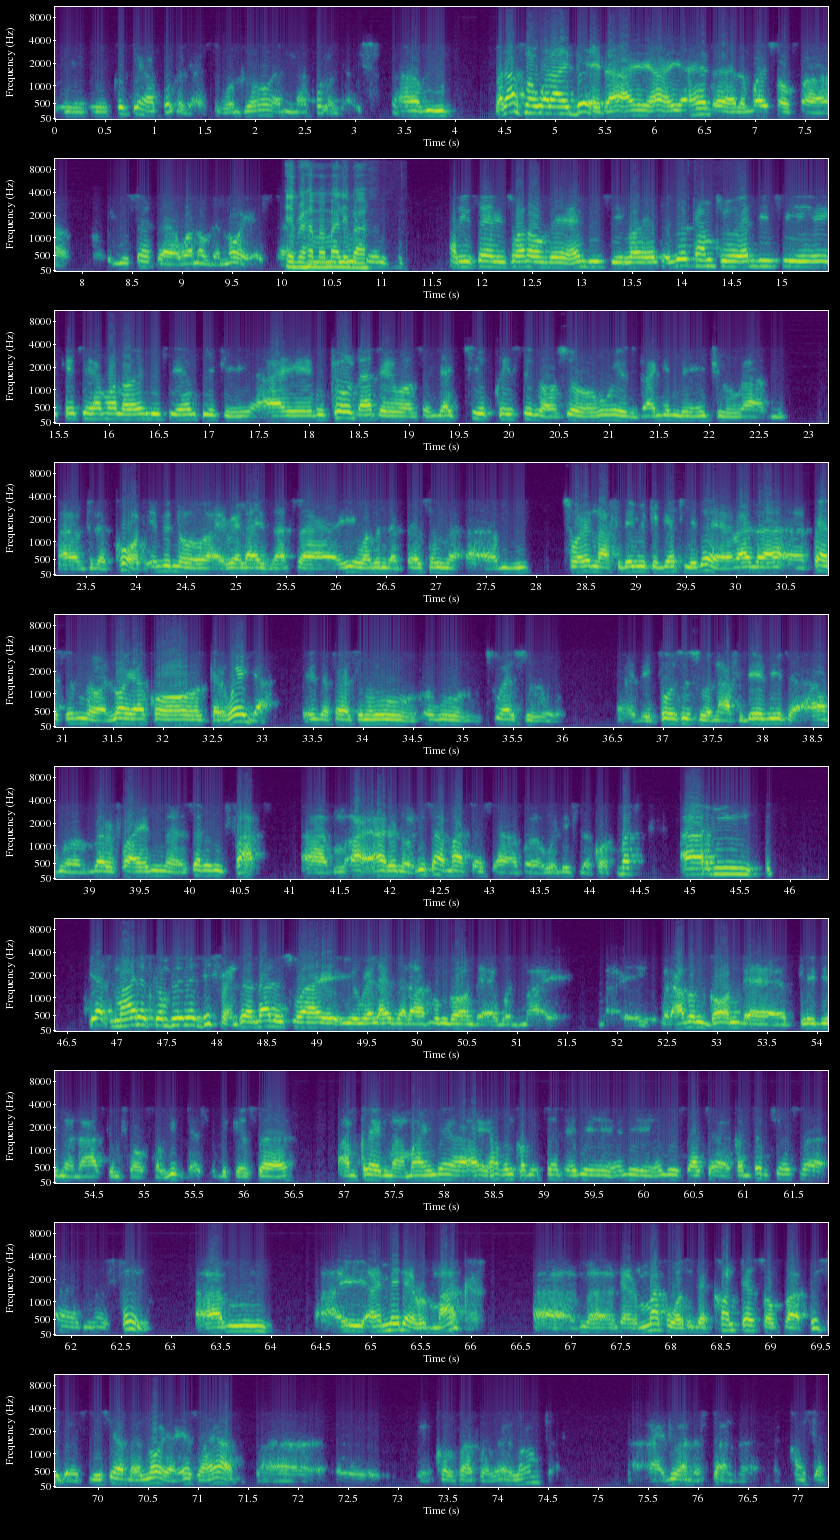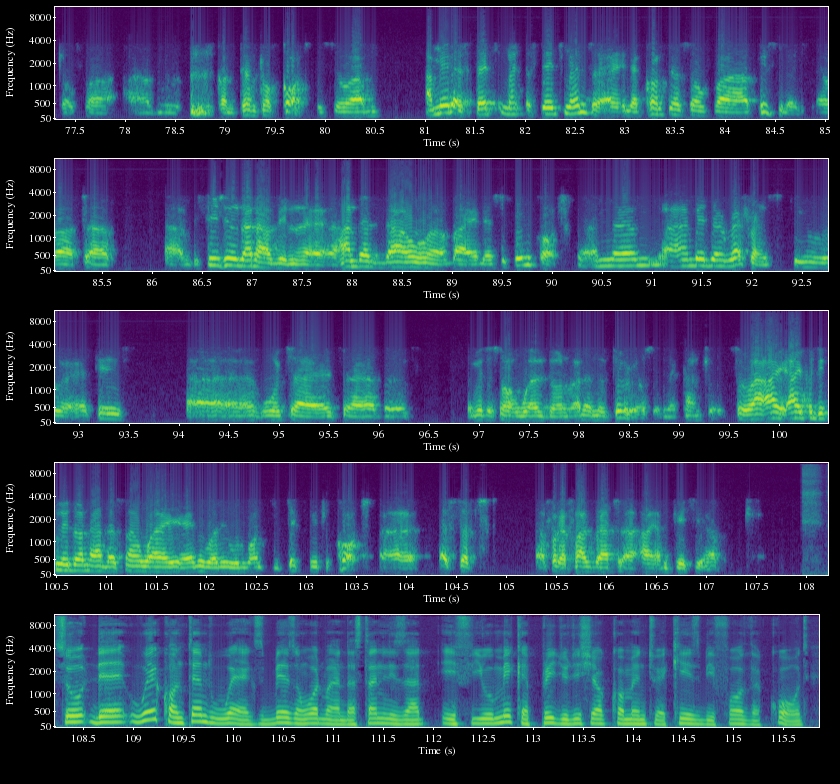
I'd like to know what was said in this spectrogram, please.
we, we, quickly apologized, withdraw and apologize. Um, but that's not what I did. I, I, I had uh, the voice of, uh, you said uh, one of the lawyers. Uh, Abraham Amaliba. And he said he's one of the NDC lawyers. If you come to NBC, Hammond or NBC MPP, I am told that it was a chief Christian also who is dragging me to um, uh, to the court, even though I realized that uh, he wasn't the person um, swearing affidavit to get me there. Rather, a person or a lawyer called Teriwajah is the person who, who swears to uh, the poses to an affidavit um, verifying uh, certain facts. Um, I, I, don't know. These are matters uh, we leave to the court. But um, yes, mine is completely different, and that is why you realize that I haven't gone there with my, my but I haven't gone there pleading and asking for forgiveness because uh, I'm clearing my mind. I haven't committed any any any such uh, contemptuous uh, um, sin. Um, I, I made a remark uh, the remark was in the context of uh. You say I'm a lawyer. Yes, I am. Uh, in qualified for a very long time. I do understand the, the concept of uh, um, contempt of court. So um, I made a statement, a statement uh, in the context of uh, precedence about uh, decisions that have been handed down by the Supreme Court. And um, I made a reference to a case which is if it's not well done, rather notorious in the country. So I, I particularly don't understand why anybody would want to take me to court, uh, except uh, for the fact that uh, I am Casey up. So the way contempt works, based on what my understanding is that if you make a prejudicial comment to a case before the court,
